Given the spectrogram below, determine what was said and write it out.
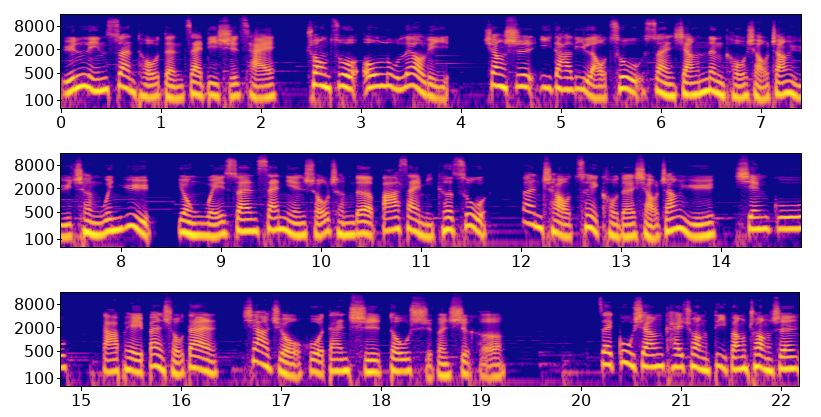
云林蒜头等在地食材，创作欧陆料理，像是意大利老醋、蒜香嫩口小章鱼趁温浴，用微酸三年熟成的巴塞米克醋拌炒脆口的小章鱼、鲜菇，搭配半熟蛋下酒或单吃都十分适合。在故乡开创地方创生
